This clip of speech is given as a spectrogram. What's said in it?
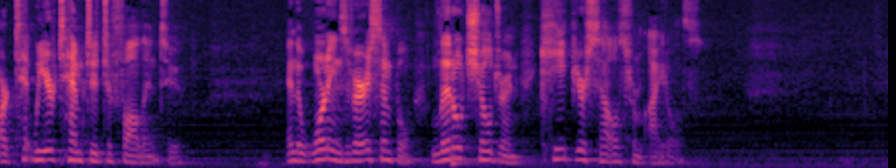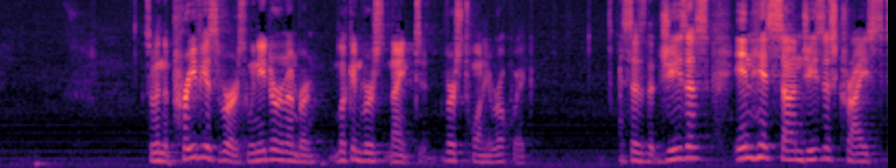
are te- we are tempted to fall into. And the warning is very simple: little children, keep yourselves from idols. So in the previous verse, we need to remember, look in verse 19, verse 20 real quick. It says that Jesus, in his Son, Jesus Christ,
